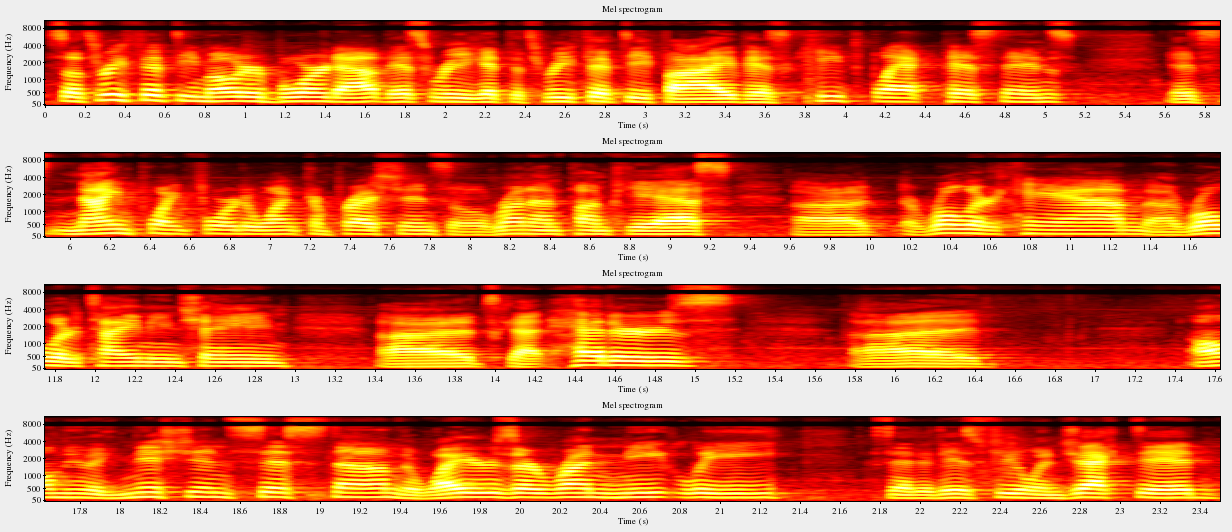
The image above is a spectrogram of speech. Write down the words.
So 350 motor bored out. That's where you get the 355. It has Keith Black pistons. It's 9.4 to 1 compression, so it'll run on pump gas. Uh, a roller cam, a roller timing chain. Uh, it's got headers. Uh, all new ignition system. The wires are run neatly said it is fuel injected.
